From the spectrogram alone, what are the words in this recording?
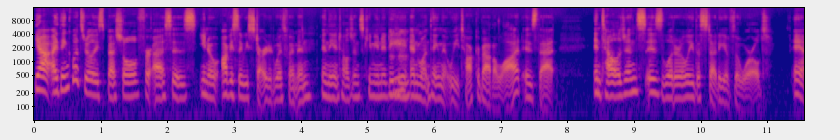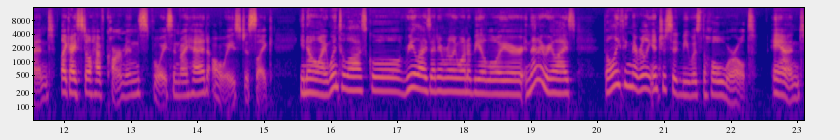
Yeah, I think what's really special for us is, you know, obviously we started with women in the intelligence community. Mm-hmm. And one thing that we talk about a lot is that intelligence is literally the study of the world. And like, I still have Carmen's voice in my head, always just like, you know, I went to law school, realized I didn't really want to be a lawyer. And then I realized the only thing that really interested me was the whole world. And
